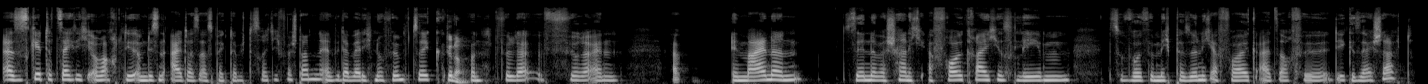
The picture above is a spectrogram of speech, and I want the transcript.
also es geht tatsächlich um, auch die, um diesen Altersaspekt, habe ich das richtig verstanden? Entweder werde ich nur 50 genau. und fülle, führe ein äh, in meinen Sinne wahrscheinlich erfolgreiches Leben, sowohl für mich persönlich Erfolg als auch für die Gesellschaft.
